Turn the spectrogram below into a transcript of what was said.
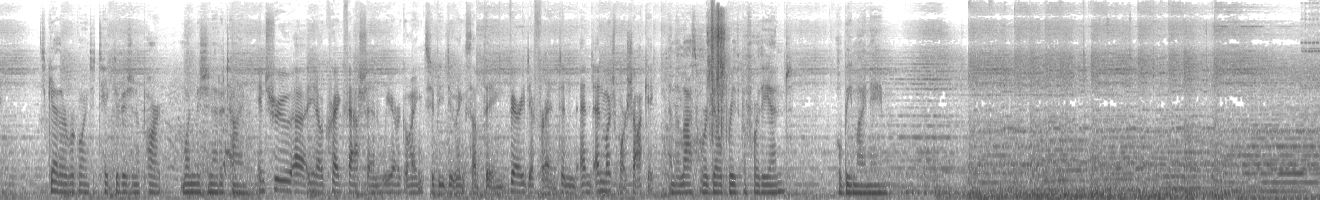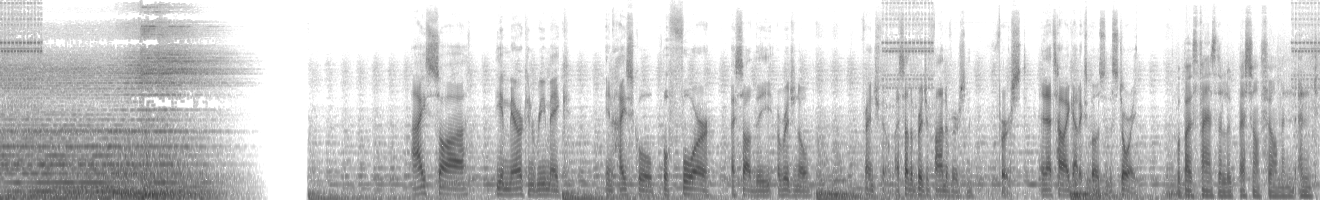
Together, we're going to take Division apart, one mission at a time. In true, uh, you know, Craig fashion, we are going to be doing something very different and, and, and much more shocking. And the last word they'll breathe before the end will be my name. I saw the American remake in high school before I saw the original French film. I saw the Bridget Fonda version first, and that's how I got exposed to the story. We're both fans of the Luc Besson film, and, and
